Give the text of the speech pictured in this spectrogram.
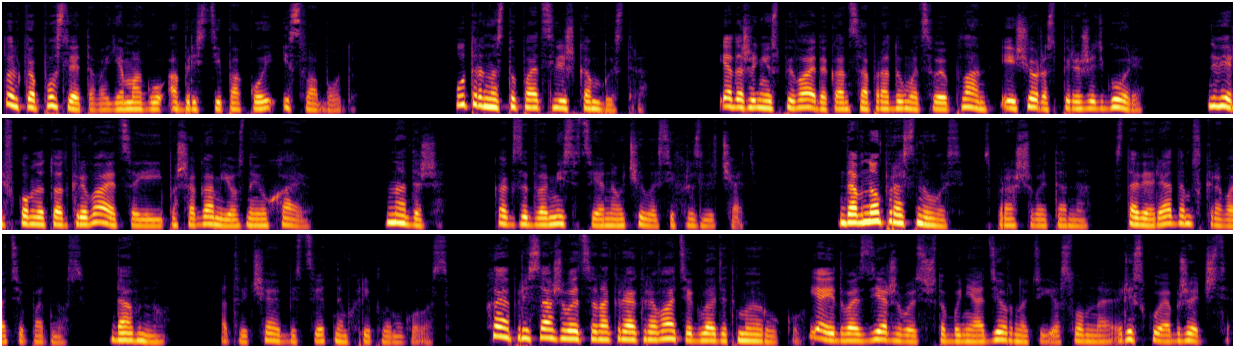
Только после этого я могу обрести покой и свободу. Утро наступает слишком быстро. Я даже не успеваю до конца продумать свой план и еще раз пережить горе. Дверь в комнату открывается, и по шагам я узнаю Хаю. Надо же, как за два месяца я научилась их различать. «Давно проснулась?» — спрашивает она, ставя рядом с кроватью поднос. «Давно», — отвечаю бесцветным хриплым голосом. Хая присаживается на край кровати и гладит мою руку. Я едва сдерживаюсь, чтобы не одернуть ее, словно рискуя обжечься.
